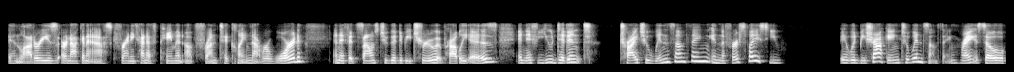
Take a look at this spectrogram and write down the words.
in lotteries are not going to ask for any kind of payment up front to claim that reward. And if it sounds too good to be true, it probably is. And if you didn't try to win something in the first place, you it would be shocking to win something, right? So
